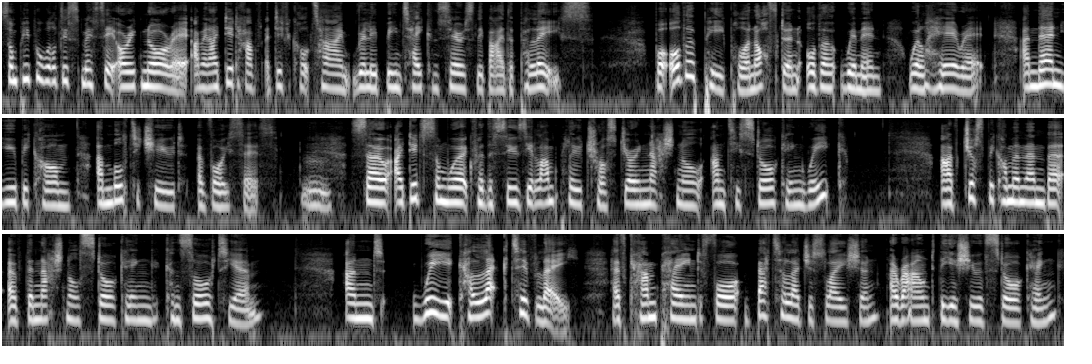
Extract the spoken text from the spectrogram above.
some people will dismiss it or ignore it. I mean, I did have a difficult time really being taken seriously by the police. But other people, and often other women, will hear it. And then you become a multitude of voices. Mm. So I did some work for the Suzy Lamplugh Trust during National Anti Stalking Week. I've just become a member of the National Stalking Consortium, and we collectively have campaigned for better legislation around the issue of stalking,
